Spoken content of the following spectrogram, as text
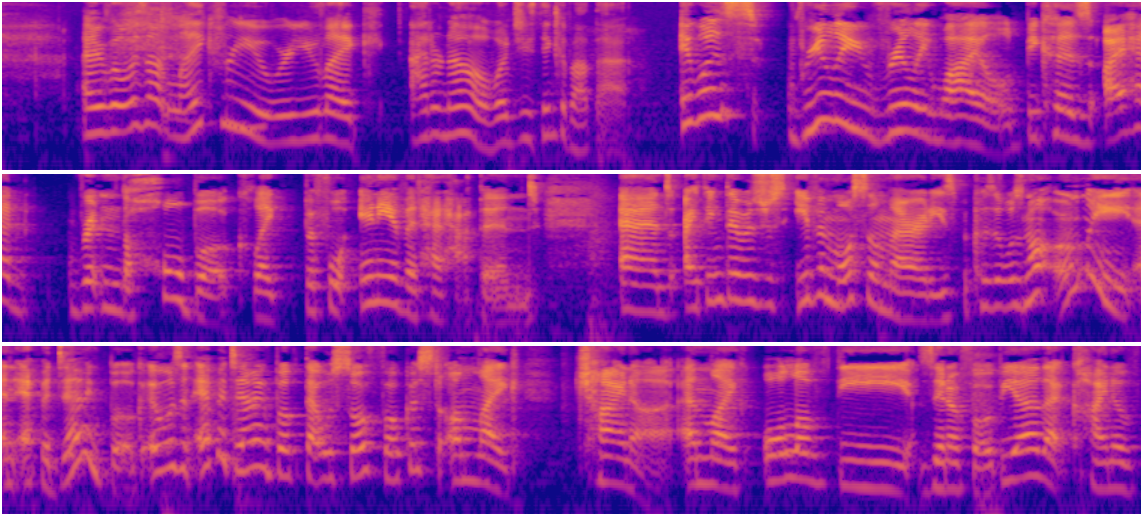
I mean, what was that like for you? Were you like i don't know what did you think about that? It was really really wild because i had written the whole book like before any of it had happened. And I think there was just even more similarities because it was not only an epidemic book, it was an epidemic book that was so focused on like China and like all of the xenophobia that kind of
